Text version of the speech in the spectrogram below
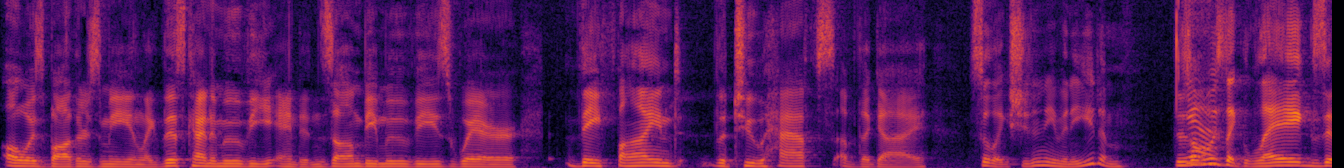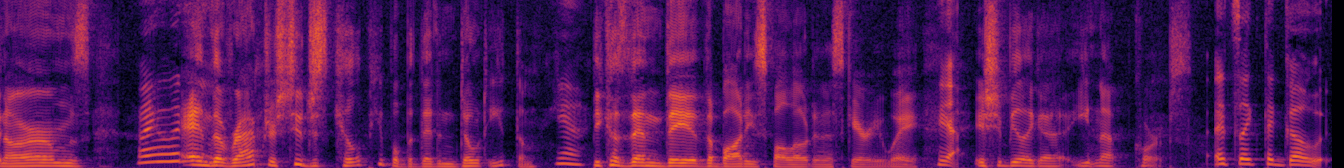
always bothers me in like this kind of movie and in zombie movies where they find the two halves of the guy. So like she didn't even eat him. There's Yeah. always like legs and arms. And the raptors too just kill people, but then don't eat them. Yeah. Because then they the bodies fall out in a scary way. Yeah. It should be like a eaten up corpse. It's like the goat.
